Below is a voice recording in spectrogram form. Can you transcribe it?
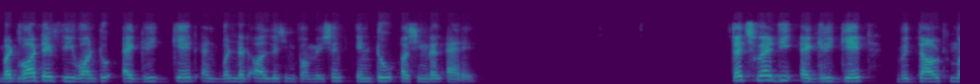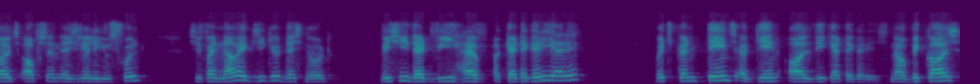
But what if we want to aggregate and bundle all this information into a single array? That's where the aggregate without merge option is really useful. So if I now execute this node, we see that we have a category array, which contains again all the categories. Now, because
